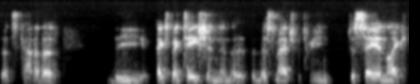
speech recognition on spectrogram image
that's kind of the the expectation and the the mismatch between just saying like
